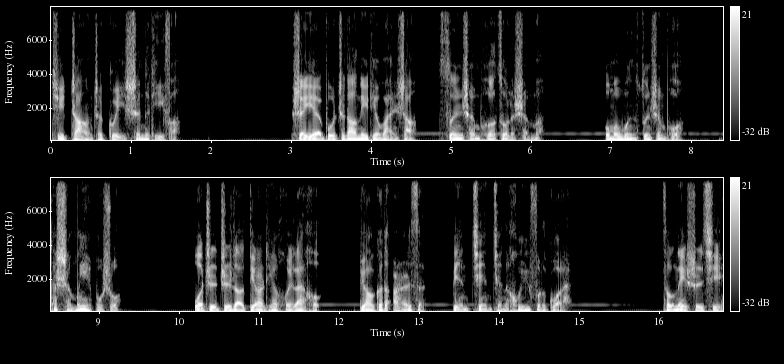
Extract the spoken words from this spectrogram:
去长着鬼身的地方。谁也不知道那天晚上孙神婆做了什么。我们问孙神婆，她什么也不说。我只知道第二天回来后，表哥的儿子便渐渐的恢复了过来。从那时起，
